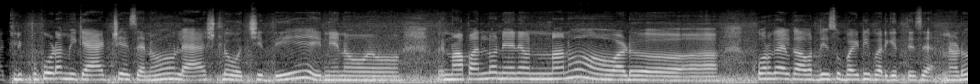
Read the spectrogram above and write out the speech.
ఆ క్లిప్ కూడా మీకు యాడ్ చేశాను లాస్ట్లో వచ్చిద్ది. నేను నా పనిలో నేనే ఉన్నాను వాడు కూరగాయలు కవర్ తీసి బయటికి పరిగెత్తేసేస్తున్నాడు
